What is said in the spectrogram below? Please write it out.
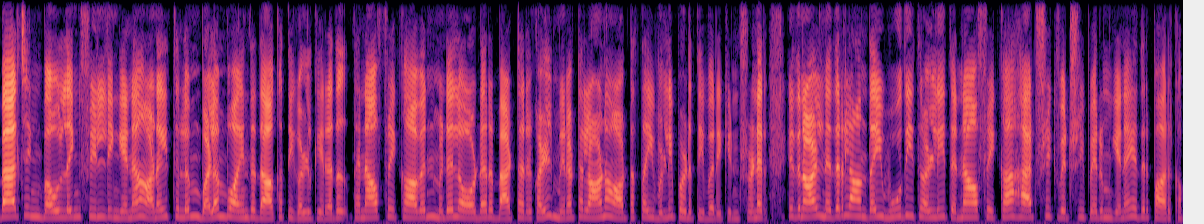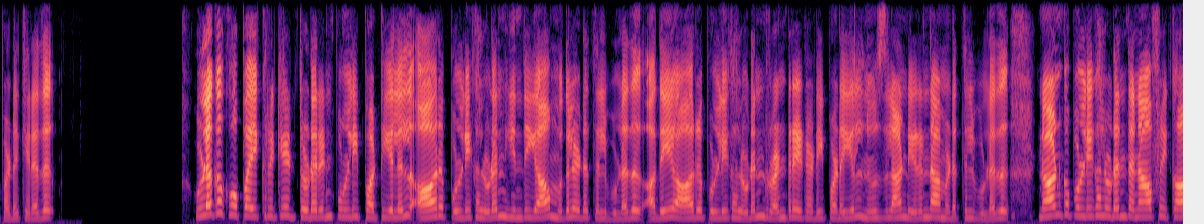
பேட்டிங் பவுலிங் ஃபீல்டிங் என அனைத்திலும் பலம் வாய்ந்ததாக திகழ்கிறது. தென்னாப்பிரிக்காவின் மிடில் ஆர்டர் பேட்டர்கள் மிரட்டலான ஆட்டத்தை வெளிப்படுத்தி வருகின்றனர். இதனால் நெதர்லாந்தை ஊதி தள்ளி தென்னாப்பிரிக்கா ஹாட்ரிக் வெற்றி பெறும் என எதிர்பார்க்கப்படுகிறது. உலகக்கோப்பை கிரிக்கெட் தொடரின் புள்ளி பட்டியலில் ஆறு புள்ளிகளுடன் இந்தியா முதலிடத்தில் உள்ளது. அதே ஆறு புள்ளிகளுடன் ரன் ரேட் அடிப்படையில் நியூசிலாந்து இரண்டாம் இடத்தில் உள்ளது. நான்கு புள்ளிகளுடன் தென்னாப்பிரிக்கா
